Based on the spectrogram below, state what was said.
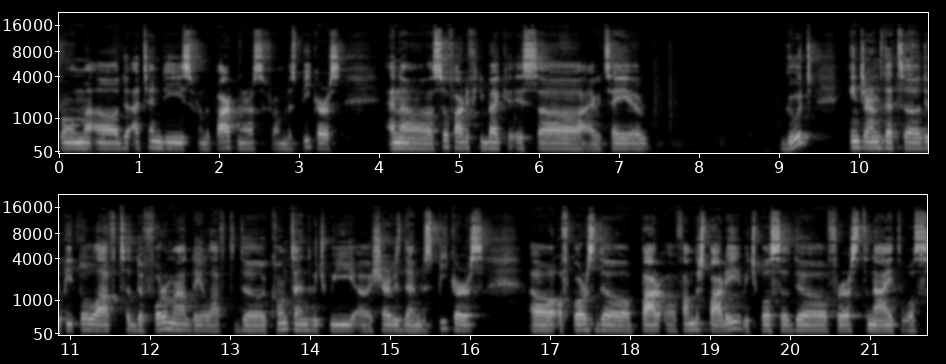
from the attendees, from the partners, from the speakers. And so far, the feedback is, I would say, good in terms that uh, the people loved the format, they loved the content which we uh, share with them, the speakers. Uh, of course, the par- uh, founders party, which was uh, the first night, was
